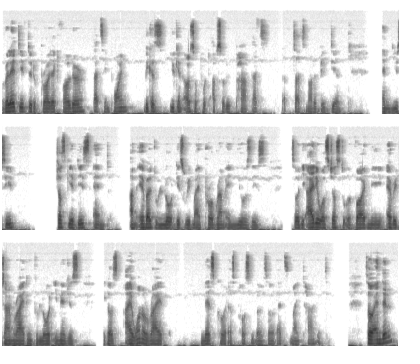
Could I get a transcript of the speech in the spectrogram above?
relative to the project folder that's important because you can also put absolute path that's that, that's not a big deal and you see just give this and I'm able to load this with my program and use this. So the idea was just to avoid me every time writing to load images because I want to write less code as possible. So that's my target. So and then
